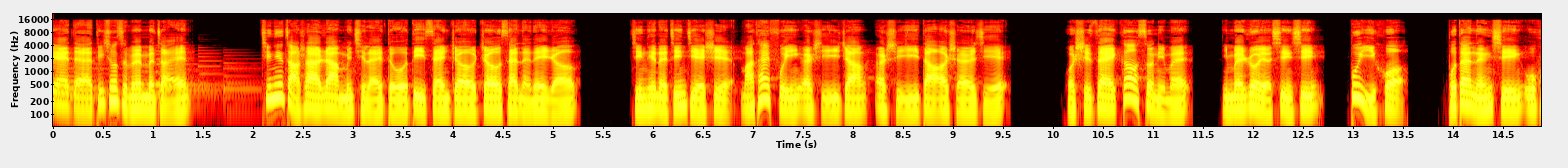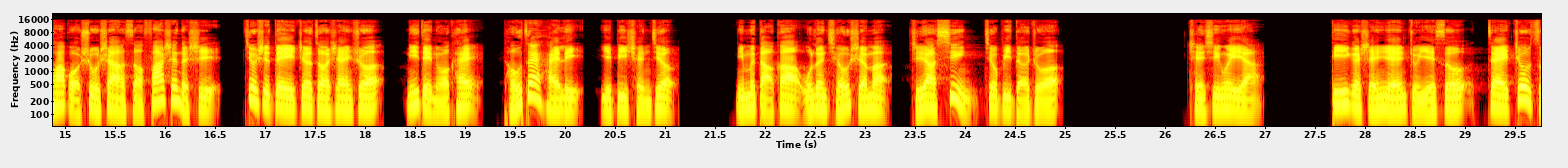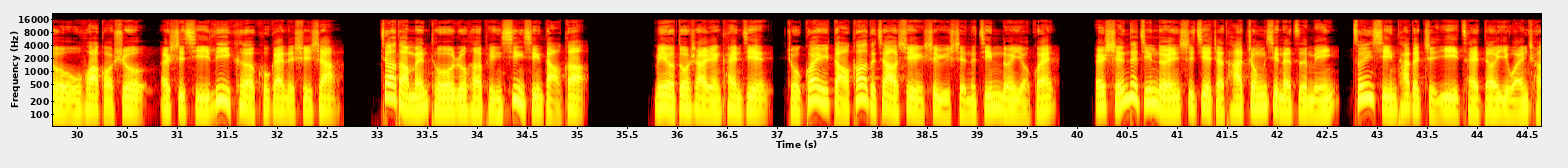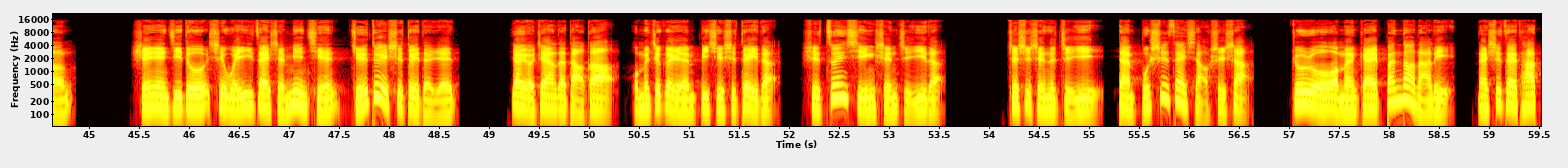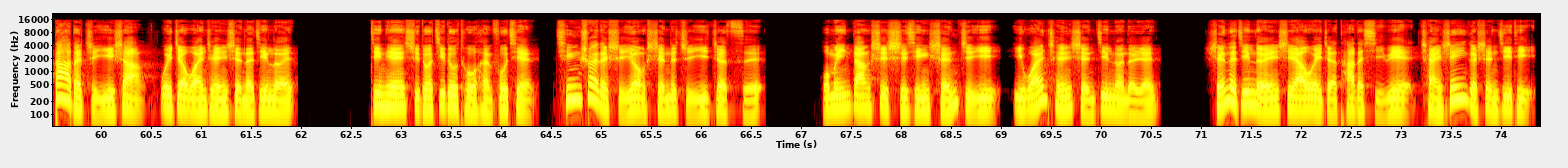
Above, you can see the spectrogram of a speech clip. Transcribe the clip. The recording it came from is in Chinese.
亲爱的弟兄姊妹们，早安！今天早上，让我们一起来读第三周周三的内容。今天的经节是马太福音二十一章二十一到二十二节。我实在告诉你们，你们若有信心，不疑惑，不但能行无花果树上所发生的事，就是对这座山说：“你得挪开，投在海里，也必成就。”你们祷告，无论求什么，只要信，就必得着。诚心喂养。第一个神人主耶稣在咒诅无花果树，而使其立刻枯干的事上，教导门徒如何凭信心祷告。没有多少人看见主关于祷告的教训是与神的经纶有关，而神的经纶是借着他忠信的子民遵行他的旨意才得以完成。神人基督是唯一在神面前绝对是对的人。要有这样的祷告，我们这个人必须是对的，是遵行神旨意的。这是神的旨意，但不是在小事上。诸如我们该搬到哪里，乃是在他大的旨意上，为着完成神的经纶。今天许多基督徒很肤浅、轻率地使用“神的旨意”这词。我们应当是实行神旨意，以完成神经纶的人。神的经纶是要为着他的喜悦产生一个生机体。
